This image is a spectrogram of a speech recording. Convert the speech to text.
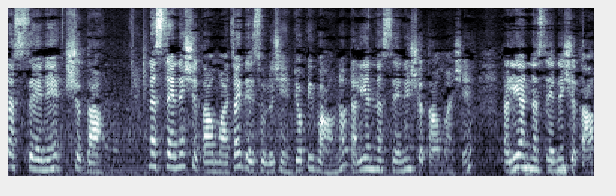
20နဲ့8တောင်း 20နဲ့8တောင်းမှာကြိုက်တယ်ဆိုလို့ရှိရင်ပြောပြပါအောင်เนาะဒါလေးက20နဲ့8တောင်းပါရှင်ဒါလေးက20နဲ့8တောင်း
